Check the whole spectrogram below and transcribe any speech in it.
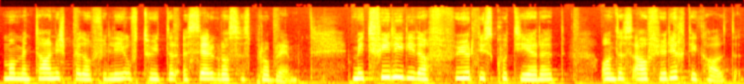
Momentan ist Pädophilie auf Twitter ein sehr großes Problem. Mit vielen, die dafür diskutieren und es auch für richtig halten.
